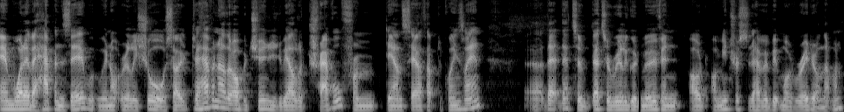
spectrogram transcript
and whatever happens there, we're not really sure. So to have another opportunity to be able to travel from down south up to Queensland, uh, that that's a that's a really good move, and i am interested to have a bit more of a reader on that one.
